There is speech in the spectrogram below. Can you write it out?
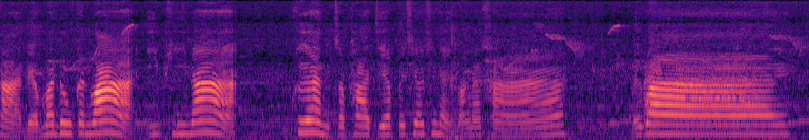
ค่ะ เดี๋ยวมาดูกันว่า EP หน้าเพื่อนจะพาเจี๊ยบไปเที่ยวที่ไหนบ้างนะคะ บ๊ายบาย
